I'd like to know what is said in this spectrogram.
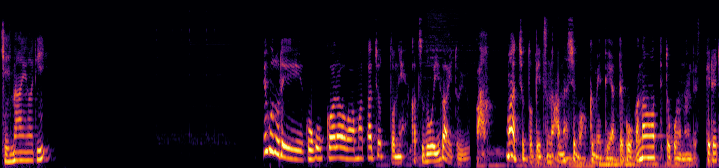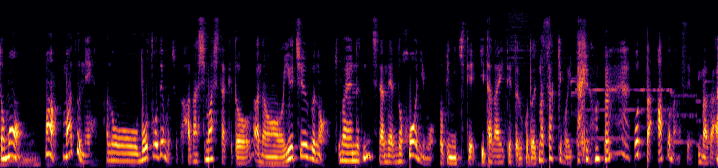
気まより？ということで、ここからはまたちょっとね、活動以外というか、まあちょっと別の話も含めてやっていこうかなってところなんですけれども、まあまずね、あのー冒頭でもちょっと話しましたけど、あのー YouTube の気まよりのチャンネルの方にも飛びに来ていただいてということで、まあさっきも言ったけど、おった後なんですよ、今が。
